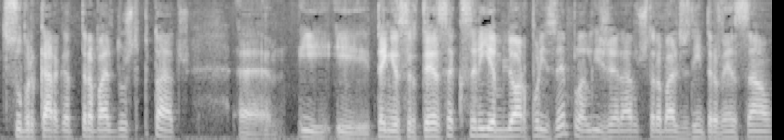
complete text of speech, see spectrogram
de sobrecarga de trabalho dos deputados. Uh, e, e, tenho a certeza que seria melhor, por exemplo, aligerar os trabalhos de intervenção,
